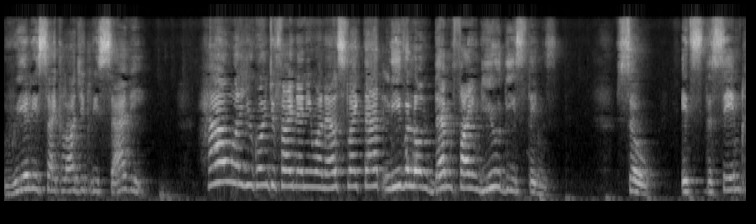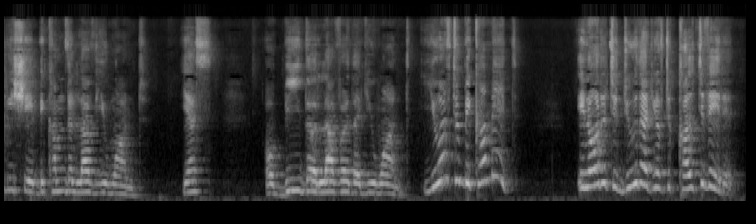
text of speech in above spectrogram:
really psychologically savvy, how are you going to find anyone else like that? Leave alone them find you these things. So it's the same cliche become the love you want. Yes? Or be the lover that you want. You have to become it. In order to do that, you have to cultivate it.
